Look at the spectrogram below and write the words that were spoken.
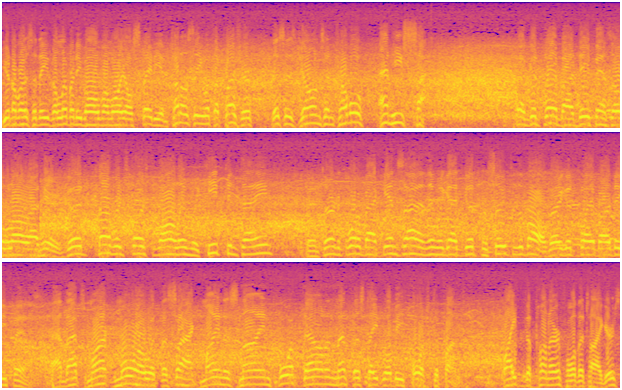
University, the Liberty Bowl Memorial Stadium. Tennessee with the pressure. This is Jones in trouble, and he's sacked. A good play by defense overall right here. Good coverage, first of all, then we keep contained and turn the quarterback inside, and then we got good pursuit to the ball. Very good play by our defense. And that's Mark Moore with the sack. Minus nine, fourth down, and Memphis State will be forced to punt. White, the punter for the Tigers,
